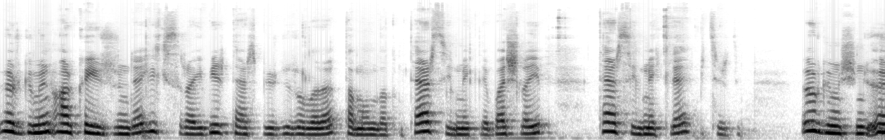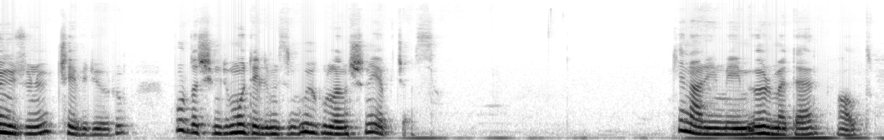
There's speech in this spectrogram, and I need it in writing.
örgümün arka yüzünde ilk sırayı bir ters bir düz olarak tamamladım. Ters ilmekle başlayıp ters ilmekle bitirdim. Örgümün şimdi ön yüzünü çeviriyorum. Burada şimdi modelimizin uygulanışını yapacağız. Kenar ilmeğimi örmeden aldım.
